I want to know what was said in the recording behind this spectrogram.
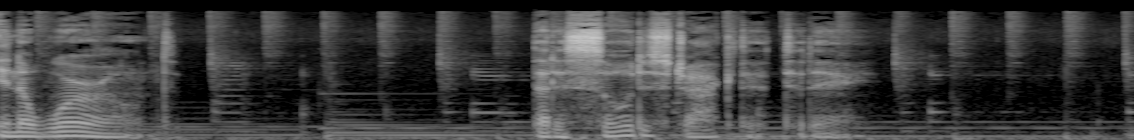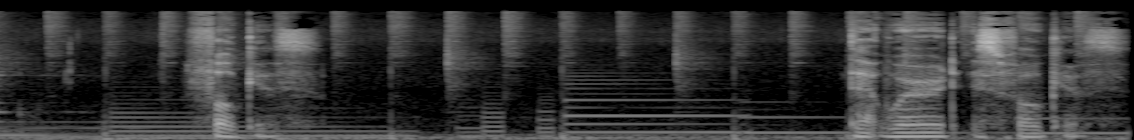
in a world that is so distracted today. Focus. That word is focus.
